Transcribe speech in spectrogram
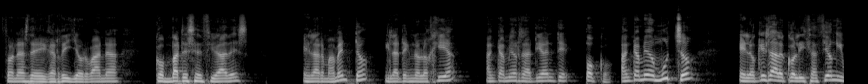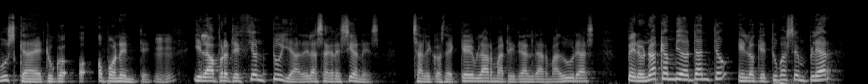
zonas de guerrilla urbana, combates en ciudades, el armamento y la tecnología han cambiado relativamente poco. Han cambiado mucho en lo que es la localización y búsqueda de tu oponente y la protección tuya de las agresiones, chalecos de Kevlar, material de armaduras, pero no ha cambiado tanto en lo que tú vas a emplear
